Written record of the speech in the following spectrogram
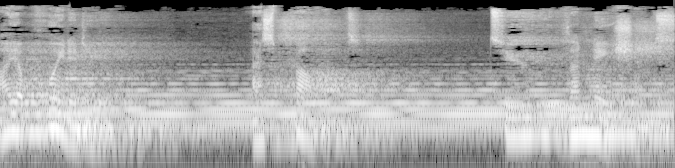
I appointed you to the nations.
